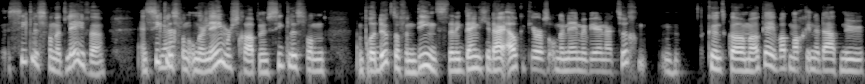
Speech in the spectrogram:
cyclus van het leven. En cyclus Ja. van ondernemerschap, een cyclus van een product of een dienst. En ik denk dat je daar elke keer als ondernemer weer naar terug kunt komen. Oké, wat mag inderdaad nu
